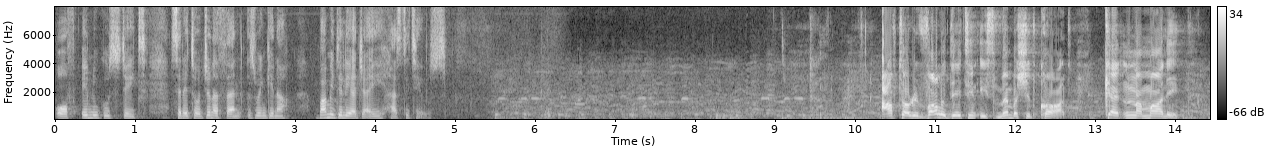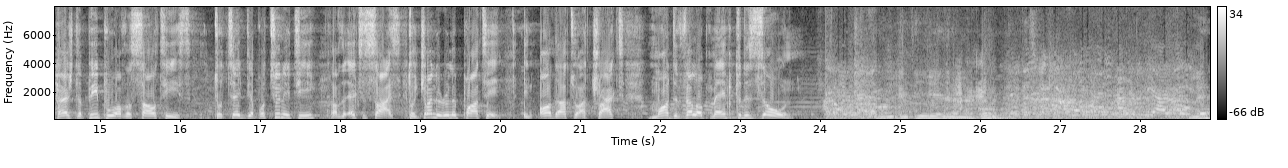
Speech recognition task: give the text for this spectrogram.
of Enugu State, Senator Jonathan Zwingina. Bamidele Ajayi has details. After revalidating his membership card, Ken Nnamani urged the people of the Southeast to take the opportunity of the exercise to join the ruling party in order to attract more development to the zone. From 18 years ago, let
